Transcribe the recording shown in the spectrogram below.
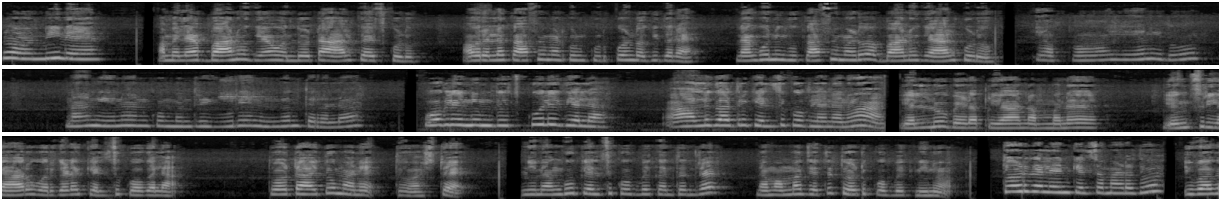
ಹ್ಞೂ ನೀನೇ. ಆಮೇಲೆ ಬಾನುಗೆ ಒಂದು ಲೋಟ ಹಾಲು ಕಾಯಿಸ್ಕೊಡು. ಅವರೆಲ್ಲ ಕಾಫಿ ಮಾಡ್ಕೊಂಡು ಕುಡ್ಕೊಂಡು ಹೋಗಿದ್ದಾರೆ. ನನಗೂ ನಿಂಗೂ ಕಾಫಿ ಮಾಡು ಬಾನುಗೆ ಹಾಲು ಕೊಡು. ಯಪ್ಪ ಏನಿದು? ನಾನು ಏನೋ ಅನ್ಕೊಂಡ್ ಇವರೇ ನಿಮ್ಗಂತಾರಲ್ಲ ಹೋಗ್ಲಿ ನಿಮ್ದು ಸ್ಕೂಲ್ ಇದೆಯಲ್ಲ? ಅಲ್ಲಿಗಾದ್ರೂ ಕೆಲ್ಸಕ್ಕೆ ಹೋಗ್ಲಾ ನಾನು? ಎಲ್ಲೂ ಬೇಡ ಪ್ರಿಯಾ ನಮ್ಮ ಮನೆ ಹೆಂಗಸ್ರು ಯಾರು ಹೊರಗಡೆ ಕೆಲ್ಸಕ್ಕೆ ಹೋಗಲ್ಲ. ತೋಟ ಆಯಿತು ಮನೆ ಅಷ್ಟೇ. ನೀನು ಹಂಗೂ ಕೆಲ್ಸಕ್ಕೆ ಹೋಗ್ಬೇಕಂತಂದ್ರೆ ನಮ್ಮಮ್ಮ ಜೊತೆ ತೋಟಕ್ಕೆ ಹೋಗ್ಬೇಕು ನೀನು. ತೋಟದಲ್ಲಿ ಏನು ಕೆಲಸ ಮಾಡೋದು? ಇವಾಗ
